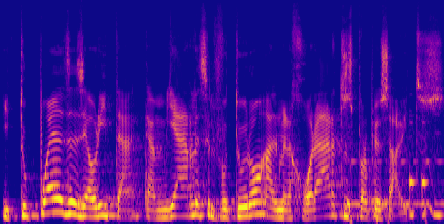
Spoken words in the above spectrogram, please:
y tú puedes desde ahorita cambiarles el futuro al mejorar tus propios hábitos.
